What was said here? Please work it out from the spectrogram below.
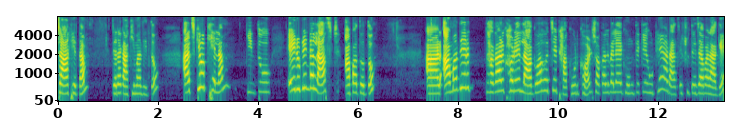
চা খেতাম, যেটা কাকিমা দিত। আজকেও খেলাম, কিন্তু এই রুটিনটা লাস্ট আপাতত। আর আমাদের থাকার ঘরে লাগোয়া হচ্ছে ঠাকুর ঘর। সকালবেলায় ঘুম থেকে উঠে আর রাতে শুতে যাবার আগে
